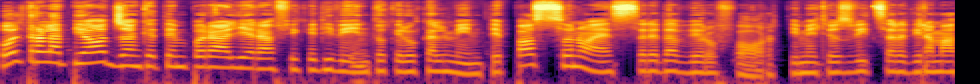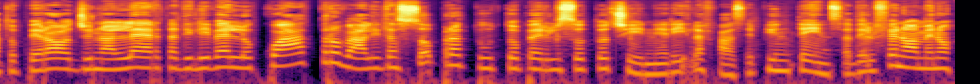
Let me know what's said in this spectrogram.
Oltre alla pioggia, anche temporali e raffiche di vento che localmente possono essere davvero forti. Meteo Svizzera ha diramato per oggi un'allerta di livello 4, valida soprattutto per il sottoceneri. La fase più intensa del fenomeno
